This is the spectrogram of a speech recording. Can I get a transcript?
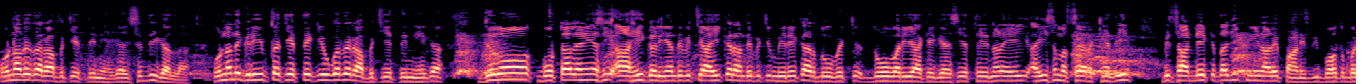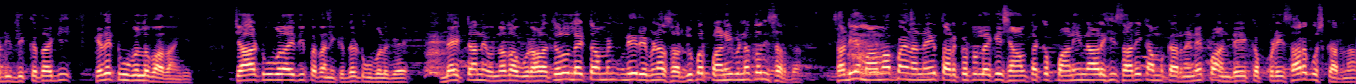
ਉਹਨਾਂ ਦੇ ਤਾਂ ਰੱਬ ਚੇਤੇ ਨਹੀਂ ਹੈਗਾ ਜੀ, ਸਿੱਧੀ ਗੱਲ ਆ। ਉਹਨਾਂ ਦੇ ਗਰੀਬ ਤਾਂ ਚੇਤੇ ਕਿਉਂ ਤੇ ਰੱਬ ਚੇਤੇ ਨਹੀਂ ਹੈਗਾ। ਜਦੋਂ ਵੋਟਾਂ ਲੈਣੀਆਂ ਸੀ ਆਹੀ ਗਲੀਆਂ ਦੇ ਵਿੱਚ ਆਹੀ ਘਰਾਂ ਦੇ ਵਿੱਚ ਮੇਰੇ ਘਰ ਦੋ ਵਿੱਚ ਦੋ ਵਾਰੀ ਆ ਕੇ ਗਏ ਸੀ ਇੱਥੇ। ਇਹਨਾਂ ਨੇ ਇਹੀ ਆਹੀ ਸਮੱਸਿਆ ਰੱਖੀਆਂ ਸੀ ਵੀ ਸਾਡੇ ਇੱਕ ਤਾਂ ਜੀ ਪੀਣ ਵਾਲੇ ਪਾਣੀ ਦੀ ਬਹੁਤ ਵੱਡੀ ਦਿੱਕਤ ਆ ਗਈ ਕਹਿੰਦੇ ਟੂਬਲ ਲਵਾ ਦਾਂਗੇ। ਚਾਰ ਟੂਬਲ ਆਏ ਦੀ ਪਤਾ ਨਹੀਂ ਕਿੱਧਰ ਟੂਬਲ ਗਏ। ਲਾਈਟਾਂ ਨੇ ਉਹਨਾਂ ਦਾ ਬੁਰਾ ਹਾਲ ਚਲੋ ਲਾਈਟਾਂ ਮੈਂ- ਹਨੇਰੇ ਬਿਨਾ ਸਰਜੂ ਪਰ ਪਾਣੀ ਬਿਨਾ ਤਾਂ ਨਹੀਂ ਸਰਦਾ। ਸਾਡੀਆਂ ਮਾਵਾਂ ਭੈਣਾਂ ਨੇ ਤੜਕੇ ਤੋਂ ਲੈ ਕੇ ਸ਼ਾਮ ਤੱਕ ਪਾਣੀ ਨਾਲ ਹੀ ਸਾਰੇ ਕੰਮ ਕਰਨੇ ਨੇ, ਭਾਂਡੇ, ਕੱਪੜੇ, ਸਾਰਾ ਕੁਝ ਕਰਨਾ।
